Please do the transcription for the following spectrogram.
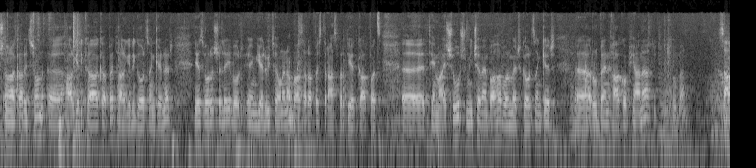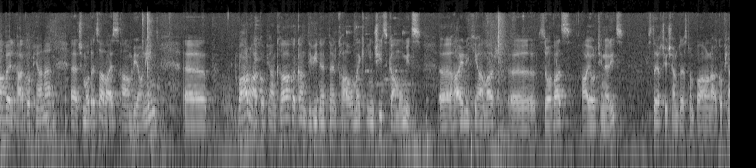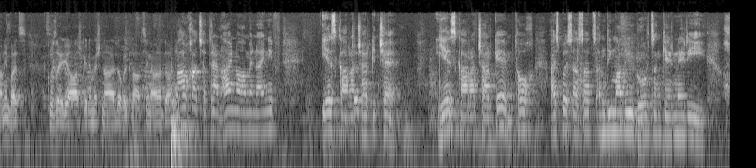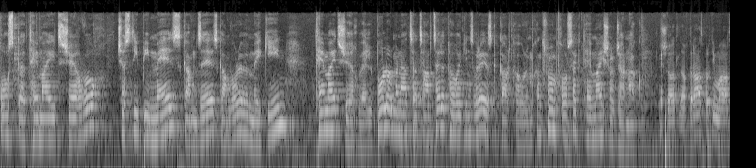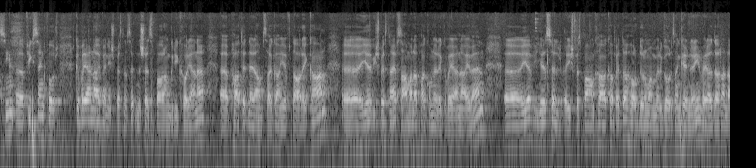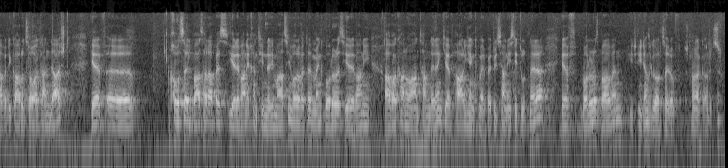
Շնորհակալություն, հարգելի քաղաքապետ, հարգելի գործընկերներ։ Ես որոշել էի, որ իմ ելույթը ունենամ բացառապես տրանսպորտի հետ կապված թեմայի շուրջ, միջև այն պահը, որ մեր գործընկեր Ռուբեն Հակոբյանը, Ռուբեն Սամվել Հակոբյանը չմոտեցավ այս ամբիոնին Պարոն Հակոբյան, քաղաքական դիվիդենդներ խաղում եք ինչից կամ ումից հայրենիքի համար զոհված հայրենիքներից ստեղ չի չեմ տեսնում պարոն Հակոբյանին, բայց կուզեի աշկերի մեջ նայելով այդ հարցին անդառնալ։ Պարոն Խաչատրյան, այնուամենայնիվ ես կառաջարկի չէ։ Ես կառաջարկեմ, թող այսպես ասած ընդդիմադիր գործընկերների խոսքը թեմայից շեղվող չստիպի մեզ կամ ձեզ կամ որևէ մեկին թեմայից շեղվել։ Բոլոր մնացած հարցերը թողեք ինձ վրա, ես կկարգավորեմ։ Խնդրում եմ խոսեք թեմայի շրջանակում։ Շատ լավ։ Տրանսպորտի մասին ֆիքսենք, որ կվերանայվեն, ինչպես նշեց պարոն Գրիգորյանը, փաթեթներ ամսական եւ տարեկան, եւ ինչպես նաեւ սահմանափակումները կվերանայվեն, եւ ես էլ ինչպես պարոն քաղաքապետը հորդորում եմ մեր գործընկերներին վերադառնալ ավելի կառուցողական դաշտ եւ խոսել բացառապես Երևանի խնդիրների մասին, որովհետև մենք բոլորս Երևանի ավականու անդամներ ենք եւ հարգենք մեր պետության ինստիտուտները եւ բոլորս զբաղվեն իրենց գործերով։ Շնորհակալություն։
